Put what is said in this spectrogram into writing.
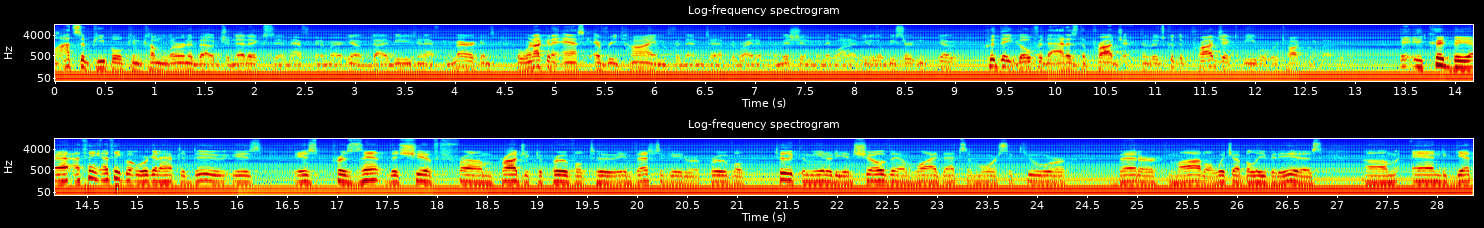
lots of people can come learn about genetics in African American, you know, diabetes in African Americans, but we're not going to ask every time for them to have to write a permission when they want to, you know, there'll be certain, you know, could they go for that as the project? In other words, could the project be what we're talking about here? It, it could be. I, I think, I think what we're gonna have to do is, is present the shift from project approval to investigator approval to the community and show them why that's a more secure, better model, which I believe it is, um, and get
